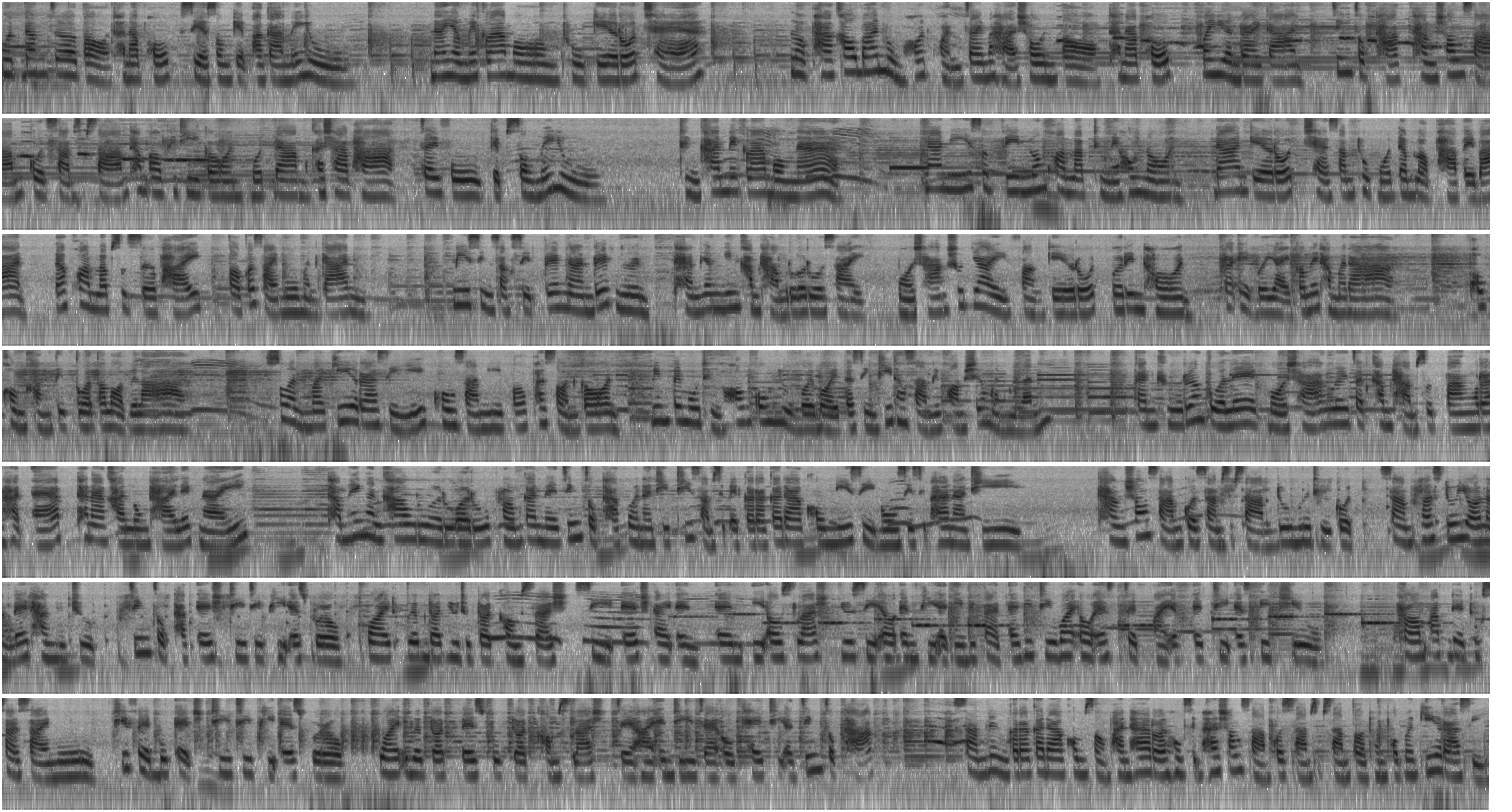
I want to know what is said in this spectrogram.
มดดำเจอต่อธนภพเสียทรงเก็บอาการไม่อยู่หน้ายังไม่กล้ามอง ถูกเกรถแฉ หลอกพาเข้าบ้านหนุ่มฮอตขวัญใจมหาชนต่อ ธนภพมาเยือนรายการ จิ้งจกทักทางช่อง 3 กด 33 ทำเอาพิธีกรมดดำคชาภา ใจฟูเก็บทรงไม่อยู่ ถึงขั้นไม่กล้ามองหน้างานนี้สุดฟินล่วงความลับถึงในห้องนอน ด้านเกรถแฉซ้ำถูกมดดำหลอกพาไปบ้าน และความลับสุดเซอร์ไพรส์ต่อก็สายมูเหมือนกัน มีสิ่งศักดิ์สิทธิ์เรียกงานเรียกเงิน แถมยังยิงคำถามรัวๆใส่หมอช้างชุดใหญ่ฝั่งเกรถวรินทร์พระเอกเบอร์ใหญ่ก็ไม่ธรรมดา พกของขังติดตัวตลอดเวลา ส่วนมากกี้ราศีคงสามีป๊อกพัศรกรบินไปมูถึงฮ่องกงอยู่บ่อยๆ แต่สิ่งที่ทั้งสามมีความเชื่อเหมือนเหมือน กันคือเรื่องตัวเลขหมอช้างเลยจัดคำถามสุดปังรหัสแอป ธนาคารลงท้ายเลขไหนทำให้เงินเข้ารัวรัวรู้พร้อมกันในจิ้งจกทักวันอาทิตย์ที่ 31 กรกฎาคมนี้4โมง45 นาที ทางช่อง 3 กด 33 ดูมือถือกด3 plus ดูย้อนหลังได้ทาง YouTube จิ้งจกทัก https world wide web youtube com slash c h i n n e o slash u c l n p at e b 8 a t t y o s 7 i f s t s e q พร้อมอัปเดตทุกสาสายมูที่ Facebook https world wide web facebook com slash j i n g j o k t จิ้งจกทัก 31 กรกฎาคม 2565 ช่อง 3 กด 33 ต่อทนพบเมื่อกี้ราศี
